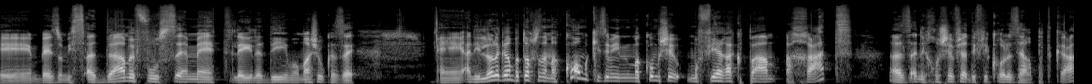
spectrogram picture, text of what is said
אה, באיזו מסעדה מפורסמת לילדים או משהו כזה. אה, אני לא לגמרי בטוח שזה מקום כי זה מין מקום שמופיע רק פעם אחת אז אני חושב שעדיף לקרוא לזה הרפתקה.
